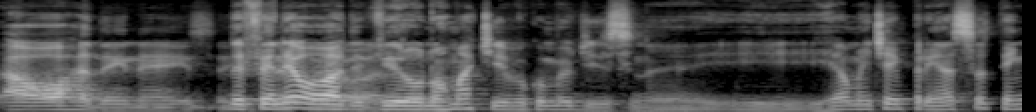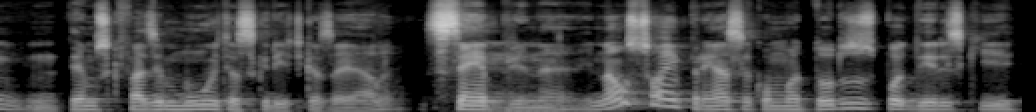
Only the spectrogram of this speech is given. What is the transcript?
a ordem, né? Isso, defende a ordem, virou normativa, como eu disse, né? E, e, realmente a imprensa tem, temos que fazer muitas críticas a ela, sempre, hum. né? E não só a imprensa, como a todos os poderes que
